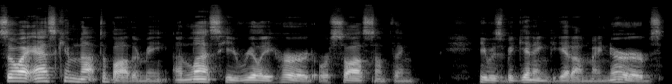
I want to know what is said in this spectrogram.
so I asked him not to bother me unless he really heard or saw something. He was beginning to get on my nerves,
